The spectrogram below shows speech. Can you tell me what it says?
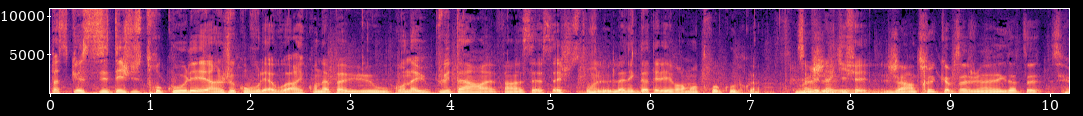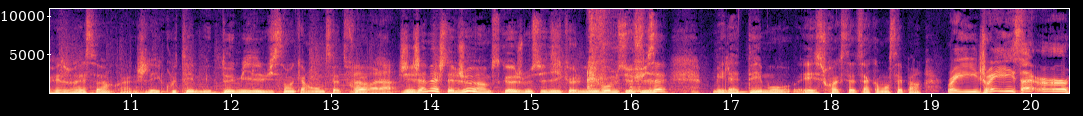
parce que c'était juste trop cool et un jeu qu'on voulait avoir et qu'on n'a pas eu ou qu'on a eu plus tard. Enfin ça, ça, l'anecdote elle est vraiment trop cool quoi. Fait bien j'ai- kiffer. J'ai un truc comme ça, j'ai une anecdote, c'est Ridge Racer, quoi. Je l'ai écouté mais 2847 fois. Bah, voilà. J'ai jamais acheté le jeu, hein, parce que je me suis dit que le niveau me suffisait. Mais la démo, et je crois que ça, ça commençait par Ridge Racer,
